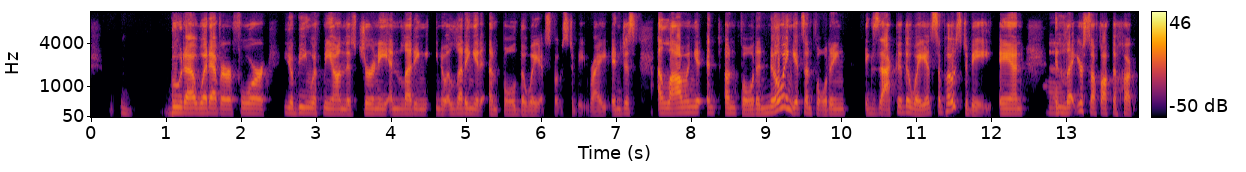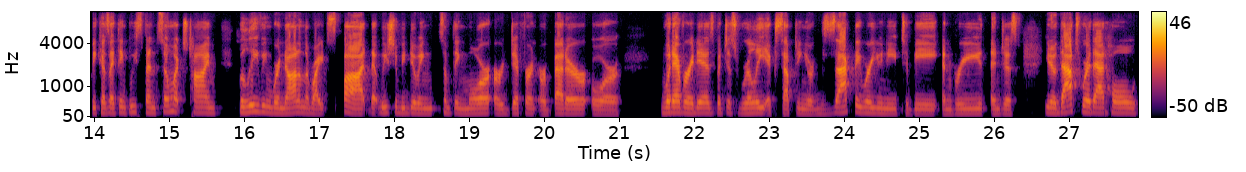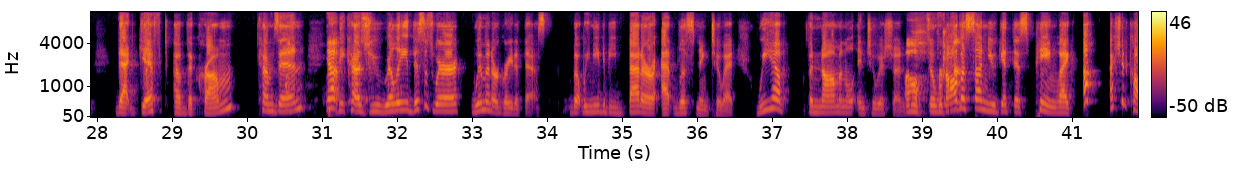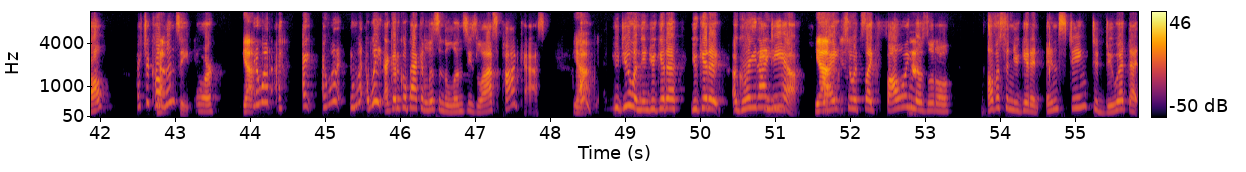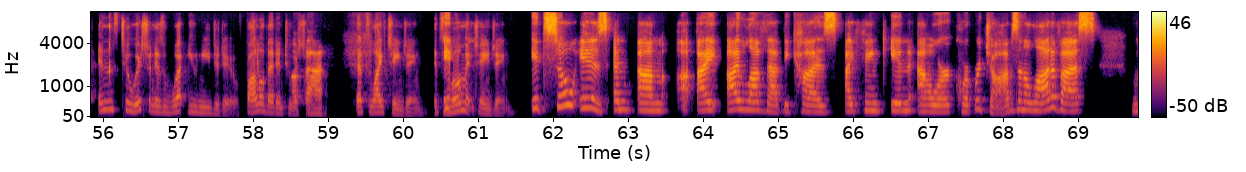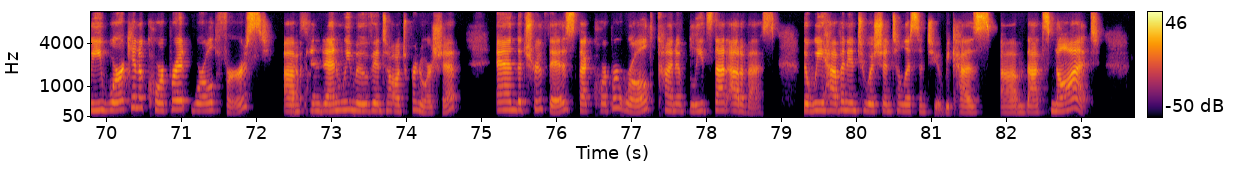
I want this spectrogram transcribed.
Buddha, whatever, for you know being with me on this journey and letting you know letting it unfold the way it's supposed to be, right? And just allowing it unfold and knowing it's unfolding exactly the way it's supposed to be, and yeah. and let yourself off the hook because I think we spend so much time believing we're not in the right spot that we should be doing something more or different or better or whatever it is, but just really accepting you're exactly where you need to be and breathe and just, you know, that's where that whole that gift of the crumb comes in. Yeah. Because you really, this is where women are great at this, but we need to be better at listening to it. We have phenomenal intuition. Oh, so when sure. all of a sudden you get this ping, like, oh, I should call, I should call yeah. Lindsay, or yeah, you know what, I I, I want to, you know what, wait, I got to go back and listen to Lindsay's last podcast. Yeah. Oh, you do. And then you get a, you get a, a great idea. Yeah. Right. So it's like following yeah. those little, all of a sudden you get an instinct to do it. That intuition is what you need to do. Follow that intuition. That. That's life changing. It's it, moment changing. It so is. And um, I, I love that because I think in our corporate jobs and a lot of us, we work in a corporate world first. Um, yes. And then we move into entrepreneurship. And the truth is that corporate world kind of bleeds that out of us, that we have an intuition to listen to because um, that's not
